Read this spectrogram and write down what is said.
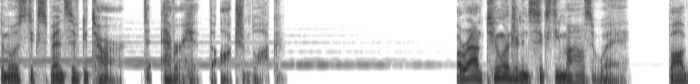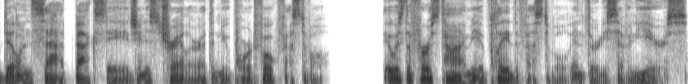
the most expensive guitar to ever hit the auction block. Around 260 miles away, Bob Dylan sat backstage in his trailer at the Newport Folk Festival. It was the first time he had played the festival in 37 years.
